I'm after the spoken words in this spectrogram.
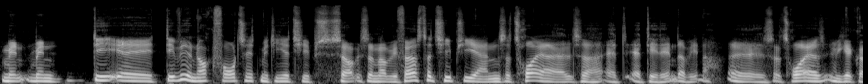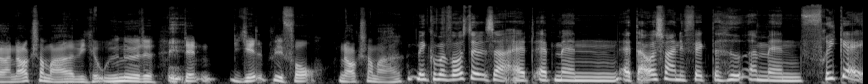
Men, men det, øh, det vil jo nok fortsætte med de her chips. Så, så når vi først har chips i hjernen, så tror jeg altså, at, at det er den, der vinder. Øh, så tror jeg, at vi kan gøre nok så meget, at vi kan udnytte den hjælp, vi får, nok så meget. Men kunne man forestille sig, at, at, man, at der også var en effekt, der hed, at man frigav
